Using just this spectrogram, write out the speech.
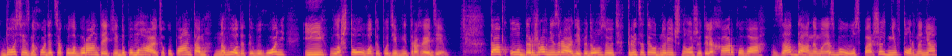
досі знаходяться колаборанти, які допомагають окупантам наводити вогонь і влаштовувати подібні трагедії. Так, у державній зраді підозрюють 31-річного жителя Харкова. За даними СБУ, з перших днів вторгнення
